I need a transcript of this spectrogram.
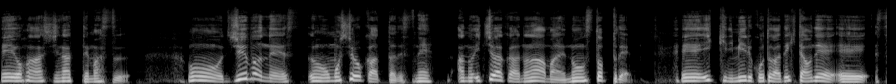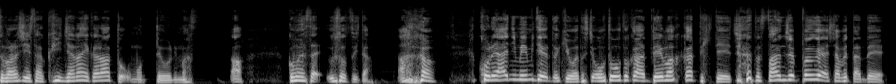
えー、お話になってます。もう、十分ね、面白かったですね。あの、1話から7話までノンストップで、えー、一気に見ることができたので、えー、素晴らしい作品じゃないかなと思っております。あ、ごめんなさい、嘘ついた。あの、これアニメ見てるとき私弟から電話かかってきて、ちょっと30分ぐらい喋ったんで、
